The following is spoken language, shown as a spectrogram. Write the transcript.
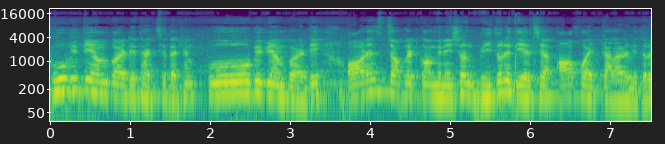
খুবই প্রিয়াম কোয়ালিটি থাকছে দেখেন খুবই premium quality orange chocolate combination ভিতরে দিয়েছে অফ হোয়াইট কালারের ভিতরে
